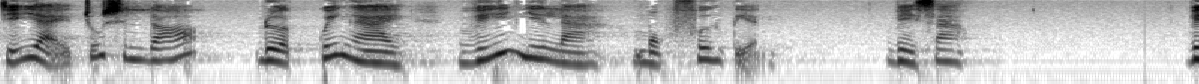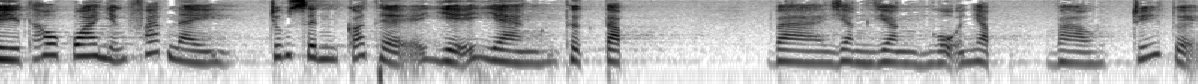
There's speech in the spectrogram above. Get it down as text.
chỉ dạy chúng sinh đó được quý Ngài ví như là một phương tiện. Vì sao? vì thâu qua những pháp này, chúng sinh có thể dễ dàng thực tập và dần dần ngộ nhập vào trí tuệ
